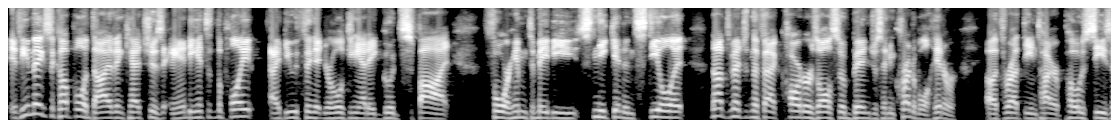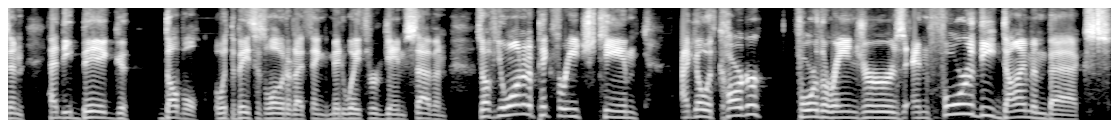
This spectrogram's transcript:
If he makes a couple of diving catches and he hits at the plate, I do think that you're looking at a good spot for him to maybe sneak in and steal it. Not to mention the fact Carter's also been just an incredible hitter uh, throughout the entire postseason. Had the big double with the bases loaded, I think, midway through game seven. So if you wanted to pick for each team, I'd go with Carter for the Rangers and for the Diamondbacks.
